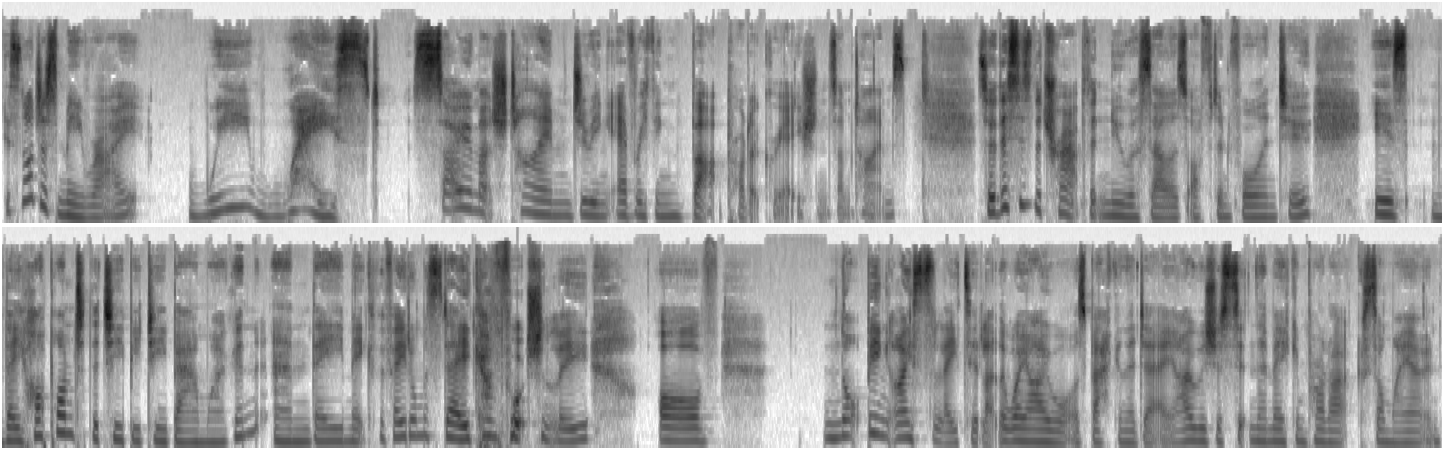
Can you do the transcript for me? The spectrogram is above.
it's not just me, right? We waste so much time doing everything but product creation sometimes. So this is the trap that newer sellers often fall into is they hop onto the TPT bandwagon and they make the fatal mistake unfortunately of not being isolated like the way I was back in the day. I was just sitting there making products on my own.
